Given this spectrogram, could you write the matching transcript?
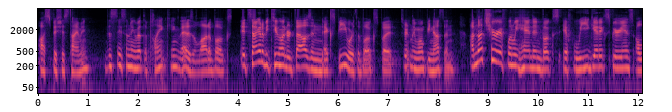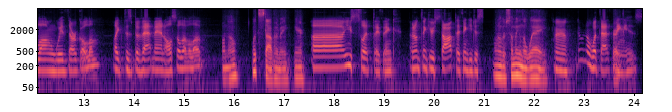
auspicious timing. Does this say something about the Plank King? That is a lot of books. It's not gonna be two hundred thousand XP worth of books, but certainly won't be nothing. I'm not sure if when we hand in books, if we get experience along with our golem. Like, does Bavatman also level up? Oh no. What's stopping me here? Uh, you slipped, I think. I don't think you stopped. I think you just. Oh no, there's something in the way. Uh, I don't know what that Great. thing is.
